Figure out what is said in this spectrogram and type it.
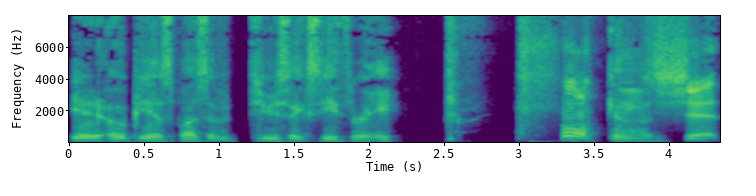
He had an OPS plus of 263. Holy God. shit!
